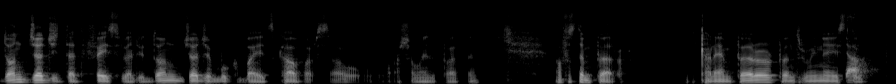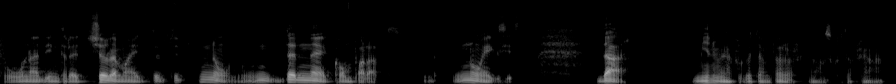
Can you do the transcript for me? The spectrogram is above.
don't judge it at face value, don't judge a book by its cover sau așa mai departe, a fost Emperor. Care Emperor pentru mine este da. una dintre cele mai, de, de, nu, de necomparat. Nu există. Dar mie nu mi-a plăcut Emperor când am ascultat prima dată.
